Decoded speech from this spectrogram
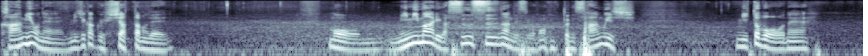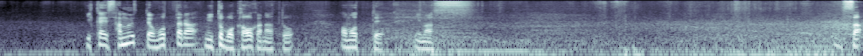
髪をね短くしちゃったのでもう耳周りがスースーなんですよ。本当に寒いし。ニット帽をね一回寒って思ったらニット帽買おうかなと思っています。さ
